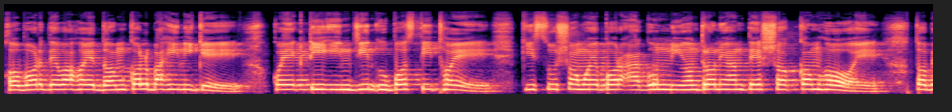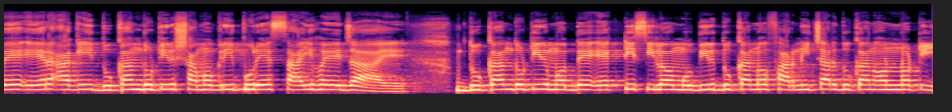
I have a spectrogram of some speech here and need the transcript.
খবর দেওয়া হয় দমকল বাহিনীকে। কয়েকটি ইঞ্জিন উপস্থিত হয়ে কিছু সময় পর আগুন নিয়ন্ত্রণে আনতে সক্ষম হয়। তবে এর আগেই দোকান দুটির সামগ্রী পুড়ে ছাই হয়ে যায়। দোকান দুটির মধ্যে একটি ছিল মুদির দোকান ও ফার্নিচার দোকান অন্যটি।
